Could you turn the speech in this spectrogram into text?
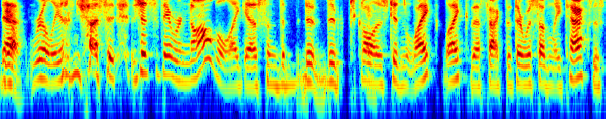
that yeah. really unjust. It's just that they were novel, I guess, and the the, the colonists didn't like like the fact that there was suddenly taxes.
